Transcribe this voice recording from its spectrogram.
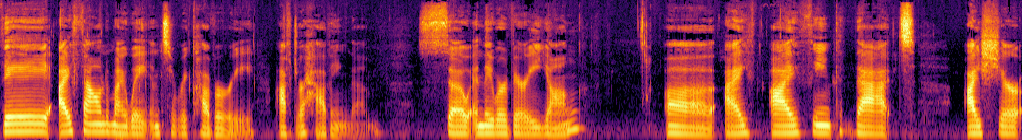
they I found my way into recovery after having them. So, and they were very young. Uh, I I think that I share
